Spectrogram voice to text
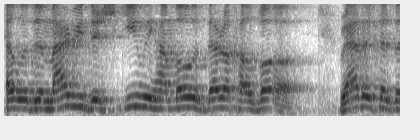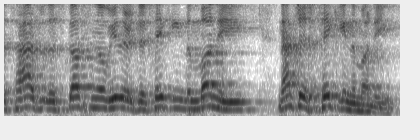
Ela deshkili hamos derech halva'a. Rather, says the Taz, we're discussing over here, they're taking the money, not just taking the money,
